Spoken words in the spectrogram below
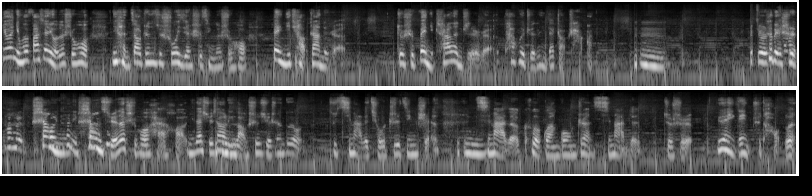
因为你会发现，有的时候你很较真的去说一件事情的时候，被你挑战的人，就是被你 challenge 的人，他会觉得你在找茬。嗯，就是特别是上你上学的时候还好，你在学校里，老师学生都有最起码的求知精神，起码的客观公正，起码的就是愿意跟你去讨论。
